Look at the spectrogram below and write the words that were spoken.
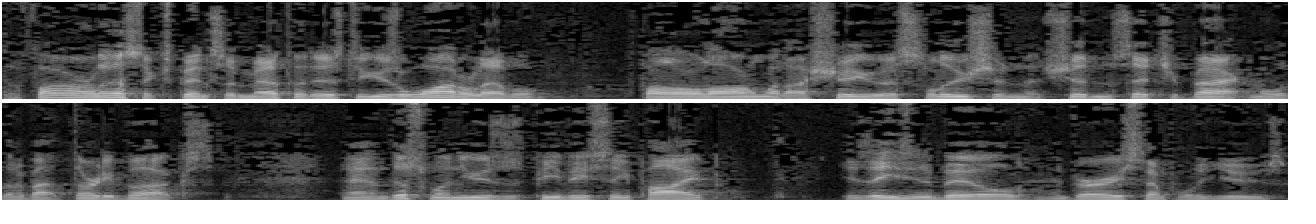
The far less expensive method is to use a water level. Follow along while I show you a solution that shouldn't set you back more than about 30 bucks. And this one uses PVC pipe, is easy to build, and very simple to use.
